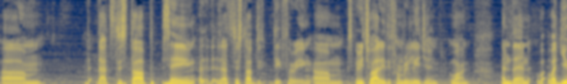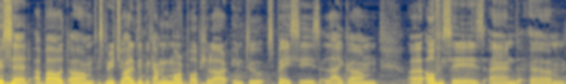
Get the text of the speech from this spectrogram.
Um, that's to stop saying uh, that's to stop differing um, spirituality from religion one. And then what you said about um, spirituality becoming more popular into spaces like um, uh, offices and um,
